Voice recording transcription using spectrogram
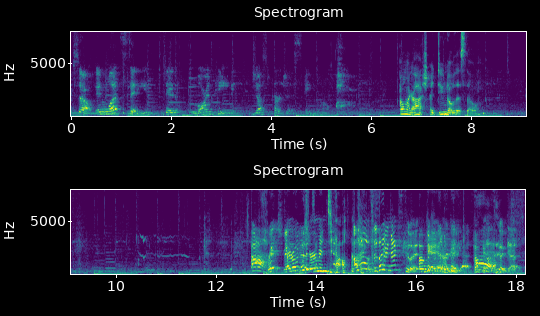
right, so in what city did Lauren P just purchase a new home? Oh my gosh, I do know this though. Ah, Rich, very I wrote good. Germantown. Oh, so it's right next to it. okay, That's a good guess. Okay. That's a good guess.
